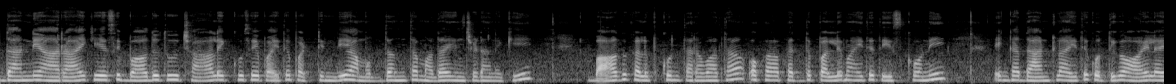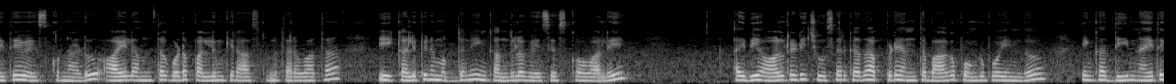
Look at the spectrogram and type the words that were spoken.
దాన్ని ఆ రాయికేసి బాదుతూ చాలా ఎక్కువసేపు అయితే పట్టింది ఆ ముద్దంతా మదాయించడానికి. బాగా కలుపుకున్న తర్వాత ఒక పెద్ద పళ్ళెం అయితే తీసుకొని ఇంకా దాంట్లో అయితే కొద్దిగా ఆయిల్ అయితే వేసుకున్నాడు. ఆయిల్ అంతా కూడా పళ్ళెంకి రాసుకున్న తర్వాత ఈ కలిపిన ముద్దని ఇంక అందులో వేసేసుకోవాలి. ఇది ఆల్రెడీ చూసారు కదా అప్పుడే ఎంత బాగా పొంగిపోయిందో. ఇంకా దీన్ని అయితే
